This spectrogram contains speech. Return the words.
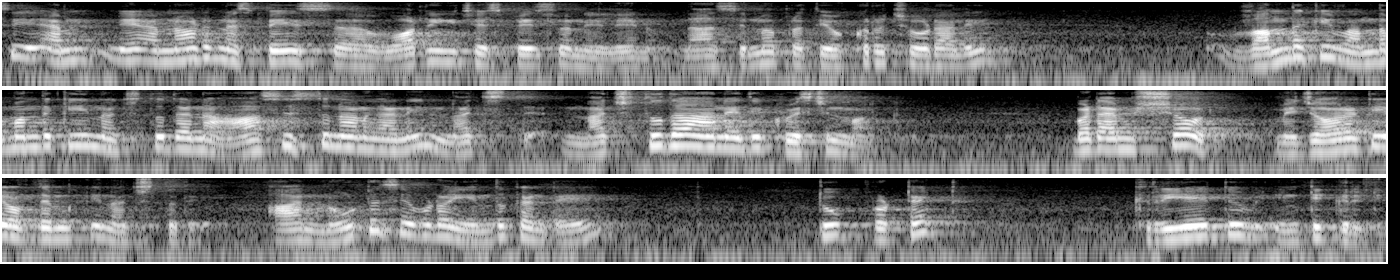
See I'm I'm not in a space warning ఇచ్చే స్పేస్లో నేను లేను. నా సినిమా ప్రతి ఒక్కరూ చూడాలి. వందకి వంద మందికి నచ్చుతుందని ఆశిస్తున్నాను కానీ నచ్చితే నచ్చుతుందా అనేది question mark but I'm sure majority of దెమ్కి నచ్చుతుంది. ఆ నోటీస్ ఇవ్వడం ఎందుకంటే టు ప్రొటెక్ట్ క్రియేటివ్ ఇంటిగ్రిటీ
